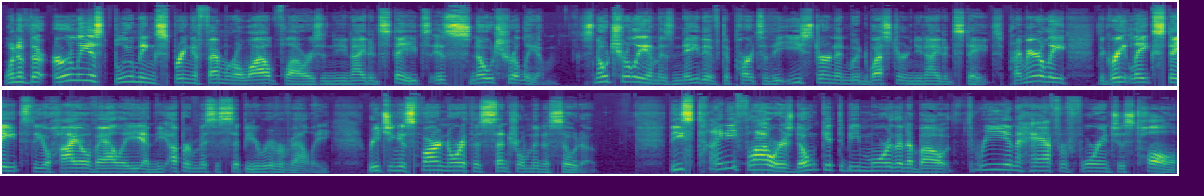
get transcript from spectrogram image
One of the earliest blooming spring ephemeral wildflowers in the United States is snow trillium. Snow trillium is native to parts of the eastern and midwestern United States, primarily the Great Lakes states, the Ohio Valley, and the upper Mississippi River Valley, reaching as far north as central Minnesota. These tiny flowers don't get to be more than about three and a half or four inches tall,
